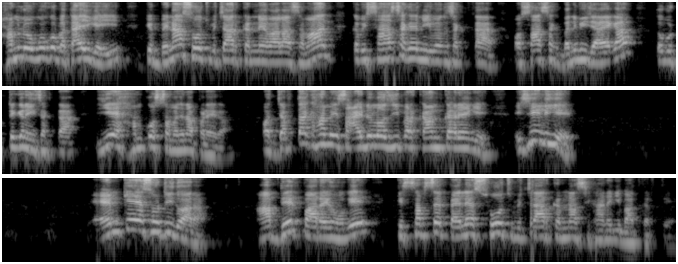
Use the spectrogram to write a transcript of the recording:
हम लोगों को बताई गई कि बिना सोच विचार करने वाला समाज कभी शासक नहीं बन सकता और शासक बन भी जाएगा तो वो टिक नहीं सकता। ये हमको समझना पड़ेगा। और जब तक हम इस आइडियोलॉजी पर काम करेंगे, इसीलिए एम के एस द्वारा आप देख पा रहे होंगे कि सबसे पहले सोच विचार करना सिखाने की बात करते हैं,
